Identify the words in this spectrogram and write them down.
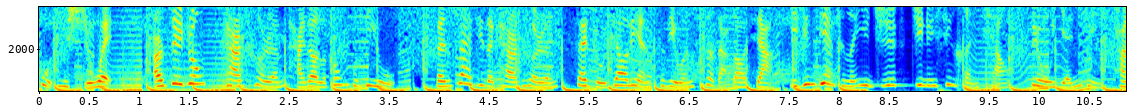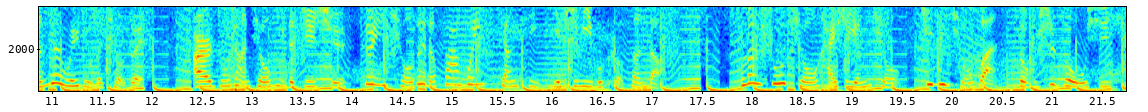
部第十位，而最终凯尔特人排到了东部第五。本赛季的凯尔特人在主教练斯蒂文斯的打造下，已经变成了一支纪律性很强、队伍严谨、团队为主的球队。而主场球迷的支持，对于球队的发挥，相信也是密不可分的。无论输球还是赢球，TT 球馆总是座无虚席。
